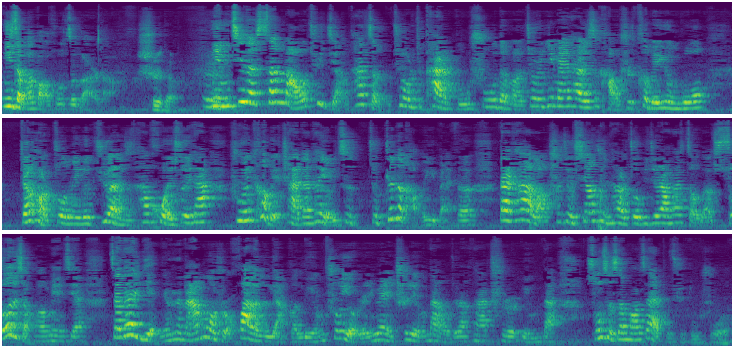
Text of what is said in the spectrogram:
你怎么保护自个儿的。是的，嗯你们记得三毛去讲他怎么就是开始读书的吗？就是因为他有一次考试特别用功，正好做那个卷子他会，所以他数学特别差，但他有一次就真的考了一百分。但是他的老师就相信他是作弊，就让他走到所有的小朋友面前，在他的眼睛上拿墨水画了两个零，说有人愿意吃零蛋，我就让他吃零蛋。从此三毛再也不去读书了。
